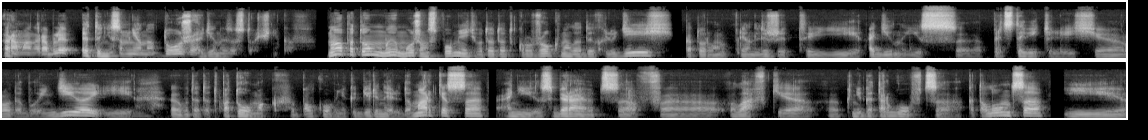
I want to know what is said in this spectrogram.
Роман Рабле – это, несомненно, тоже один из источников. Ну а потом мы можем вспомнить вот этот кружок молодых людей, которому принадлежит и один из э, представителей э, рода Буэндиа, и э, вот этот потомок полковника Геринельда Маркеса. Они собираются в лавке книготорговца каталонца и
